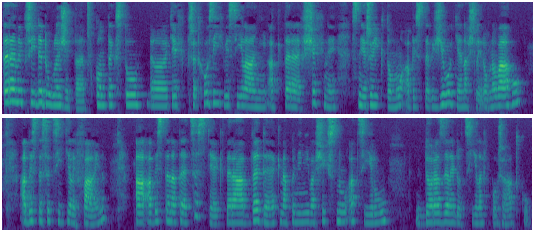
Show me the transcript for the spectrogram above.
které mi přijde důležité v kontextu eh, těch předchozích vysílání a které všechny směřují k tomu, abyste v životě našli rovnováhu, abyste se cítili fajn a abyste na té cestě, která vede k naplnění vašich snů a cílů, dorazili do cíle v pořádku.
